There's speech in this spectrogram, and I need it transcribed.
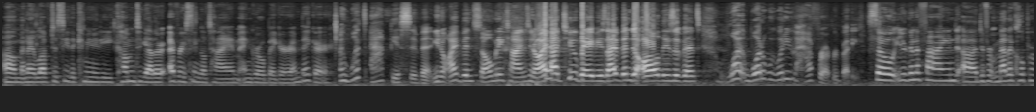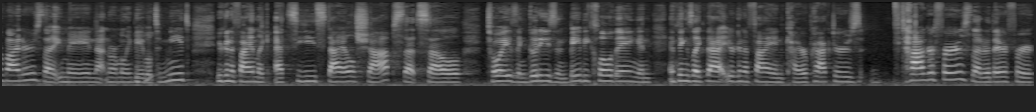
um, and I love to see the community come together every single time and grow bigger and bigger. And what's at this event? You know, I've been so many times. You know, I've had two babies. I've been to all these events events. What what do we, what do you have for everybody? So you're going to find uh, different medical providers that you may not normally be mm -hmm. able to meet. You're going to find like Etsy style shops that sell toys and goodies and baby clothing and, and things like that. You're going to find chiropractors, photographers that are there for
